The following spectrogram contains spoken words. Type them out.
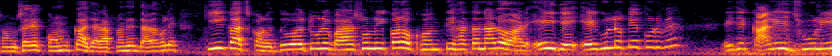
সংসারে কম কাজ, আর আপনাদের দাদা বলে, কি কাজ করো? তুই একটুখানি বাসনই করো, খন্তি হাতা নাড়ো। আর এই যে, এগুলো কে করবে? এই যে কালি, ঝুলি,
